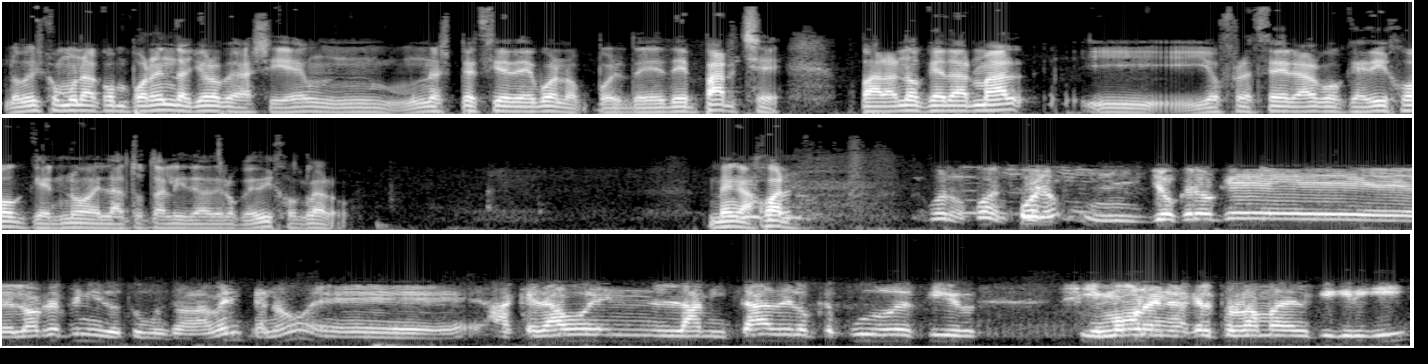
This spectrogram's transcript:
lo veis como una componenda, yo lo veo así, ¿eh? una especie de, bueno, pues de, parche para no quedar mal y, ofrecer algo que dijo, que no es la totalidad de lo que dijo, claro. Venga, Juan. Bueno, Juan, bueno, yo creo que lo has definido tú muy claramente, ¿no? Eh, ha quedado en la mitad de lo que pudo decir Simón en aquel programa del Kikiriki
